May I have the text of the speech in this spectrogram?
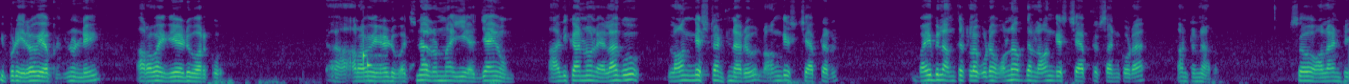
ఇప్పుడు ఇరవై ఒకటి నుండి అరవై ఏడు వరకు. అరవై ఏడు వచనాలు ఉన్న ఈ అధ్యాయం ఆది కాండంలో ఎలాగూ లాంగెస్ట్ అంటున్నారు లాంగెస్ట్ చాప్టర్. బైబిల్ అంతట్లో కూడా one of the longest chapters అని కూడా అంటున్నారు. సో అలాంటి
